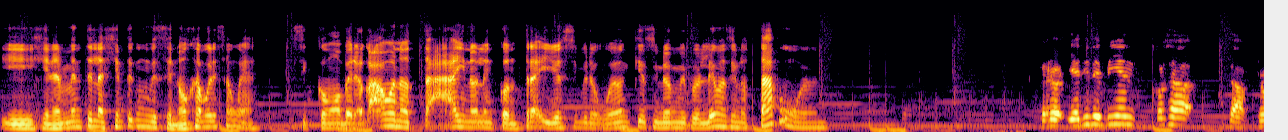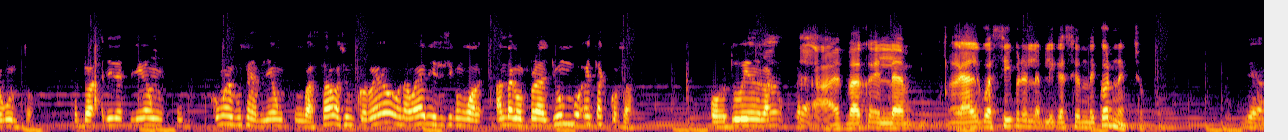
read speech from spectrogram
Y generalmente la gente como que se enoja por esa wea. Así como, pero ¿cómo no está? Y no la encontré. Y yo así, pero weón, que si no es mi problema, si no está, pues weón. Pero, ¿y a ti te piden cosas? O sea, pregunto. ¿A ti te, llega un, un- ¿Cómo funciona? ¿Te llega un, un WhatsApp, así un correo, una weá y dice así como, anda a comprar al Jumbo estas cosas? O tú viendo las compras. Ah, es bajo en la- algo así, pero en la aplicación de Corner Shop. Ya.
